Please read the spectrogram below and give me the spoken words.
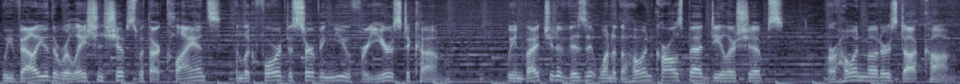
We value the relationships with our clients and look forward to serving you for years to come. We invite you to visit one of the Hoehn Carlsbad dealerships or Hoehnmotors.com.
